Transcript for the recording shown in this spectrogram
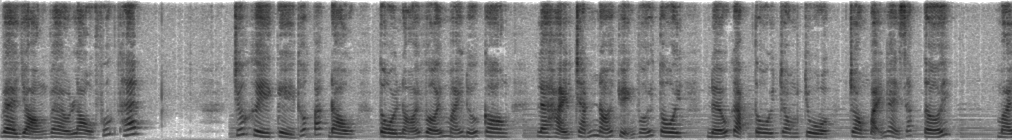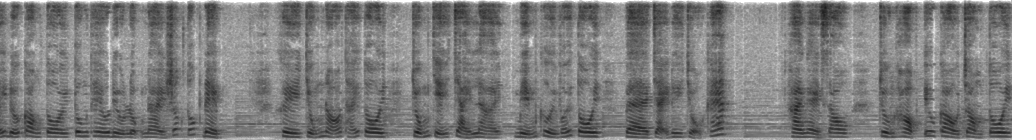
và dọn vào lầu phước tháp. Trước khi kỳ thức bắt đầu, tôi nói với mấy đứa con là hãy tránh nói chuyện với tôi nếu gặp tôi trong chùa trong 7 ngày sắp tới. Mấy đứa con tôi tuân theo điều luật này rất tốt đẹp. Khi chúng nó thấy tôi, chúng chỉ chạy lại, mỉm cười với tôi và chạy đi chỗ khác. Hai ngày sau, trường học yêu cầu chồng tôi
